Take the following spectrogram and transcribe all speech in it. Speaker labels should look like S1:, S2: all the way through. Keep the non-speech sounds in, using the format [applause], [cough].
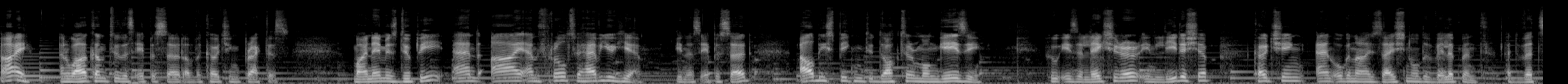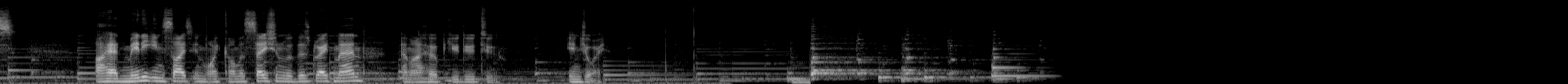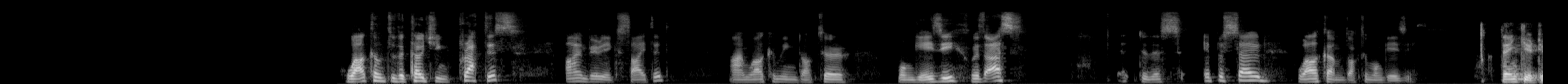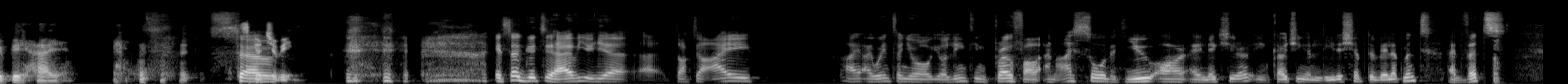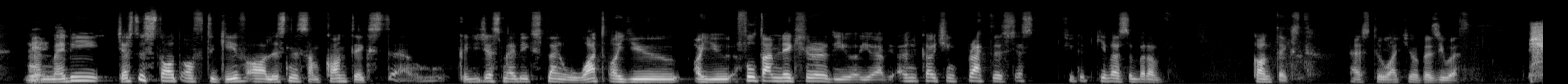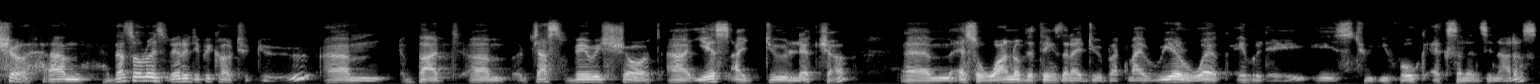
S1: Hi, and welcome to this episode of the Coaching Practice. My name is Dupi, and I am thrilled to have you here. In this episode, I'll be speaking to Dr. Mongezi, who is a lecturer in leadership, coaching, and organizational development at WITS. I had many insights in my conversation with this great man, and I hope you do too. Enjoy. Welcome to the coaching practice. I'm very excited. I'm welcoming Dr. Mongezi with us to this episode. Welcome, Dr. Mongezi.
S2: Thank you, Dupi. Hi.
S1: So, [laughs]
S2: it's good to be. [laughs]
S1: it's so good to have you here, uh, Doctor. I, I I went on your your LinkedIn profile and I saw that you are a lecturer in coaching and leadership development at WITS. And maybe just to start off, to give our listeners some context, uh, could you just maybe explain what are you? Are you a full time lecturer? Do you you have your own coaching practice? Just if you could give us a bit of context as to what you're busy with.
S2: Sure. Um, that's always very difficult to do. Um, but um, just very short, uh, yes, I do lecture um, as one of the things that I do. But my real work every day is to evoke excellence in others.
